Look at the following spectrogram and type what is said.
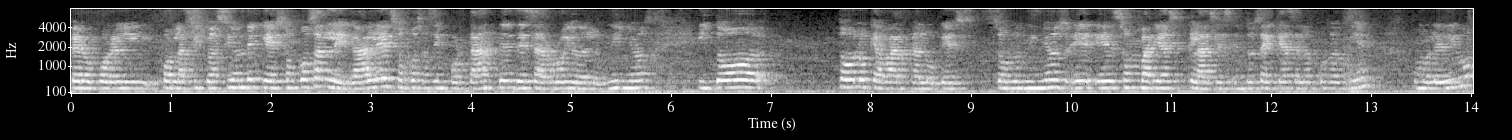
pero por, el, por la situación de que son cosas legales, son cosas importantes, desarrollo de los niños y todo, todo lo que abarca lo que es, son los niños, eh, eh, son varias clases, entonces hay que hacer las cosas bien, como le digo.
